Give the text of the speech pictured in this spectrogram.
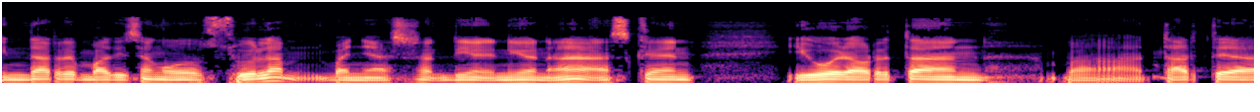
indarren bat izango zuela, baina nioena, azken igoera horretan, ba, tartea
